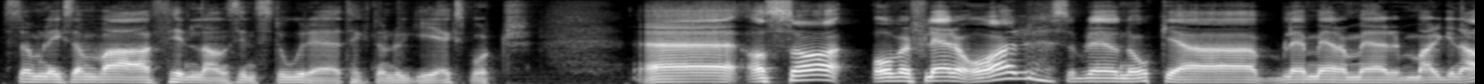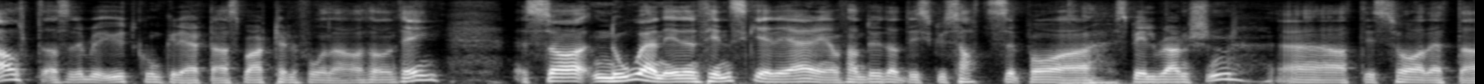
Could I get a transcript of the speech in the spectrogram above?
som liksom var Finland sin store teknologieksport. Eh, og så, over flere år, så ble jo Nokia ble mer og mer marginalt. Altså det ble utkonkurrert av smarttelefoner og sånne ting. Så noen i den finske regjeringen fant ut at de skulle satse på spillbransjen. Eh, at de så dette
